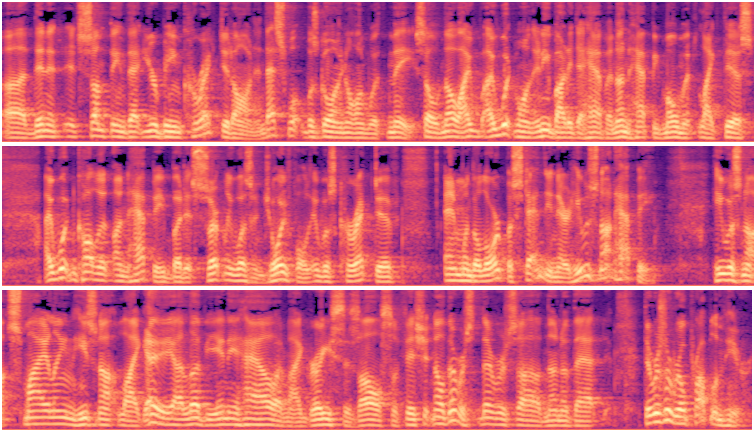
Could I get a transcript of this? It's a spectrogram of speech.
uh, then it, it's something that you're being corrected on. And that's what was going on with me. So, no, I, I wouldn't want anybody to have an unhappy moment like this I wouldn't call it unhappy, but it certainly wasn't joyful. It was corrective. And when the Lord was standing there, he was not happy. He was not smiling. He's not like, "Hey, I love you anyhow, and my grace is all sufficient." No, there was there was uh, none of that. There was a real problem here,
